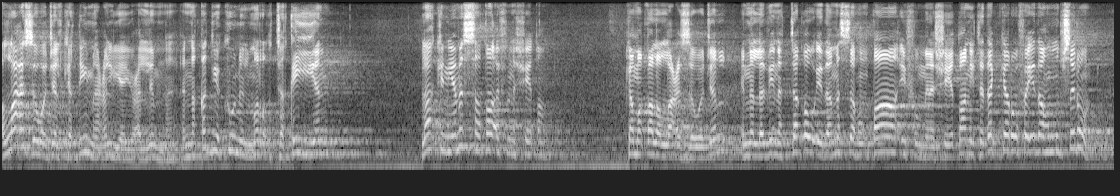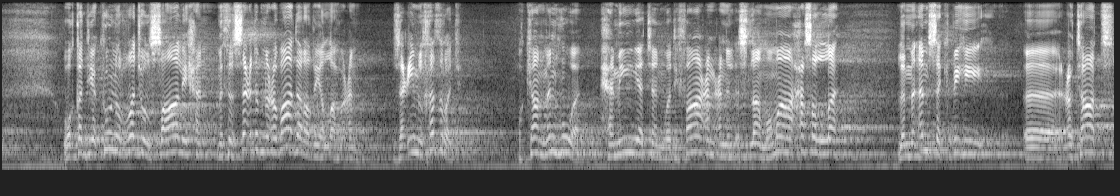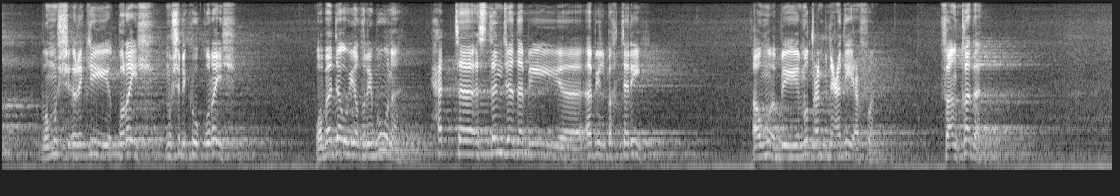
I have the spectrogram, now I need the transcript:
الله عز وجل كقيمة عليا يعلمنا أن قد يكون المرء تقيا لكن يمس طائف من الشيطان. كما قال الله عز وجل إن الذين اتقوا إذا مسهم طائف من الشيطان تذكروا فإذا هم مبصرون. وقد يكون الرجل صالحا مثل سعد بن عبادة رضي الله عنه زعيم الخزرج. وكان من هو؟ حمية ودفاعا عن الإسلام وما حصل له. لما أمسك به آه، عتاة ومشركي قريش مشركو قريش. وبدأوا يضربونه حتى استنجد بأبي البختري أو بمطعم بن عدي عفوا. فأنقذه.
